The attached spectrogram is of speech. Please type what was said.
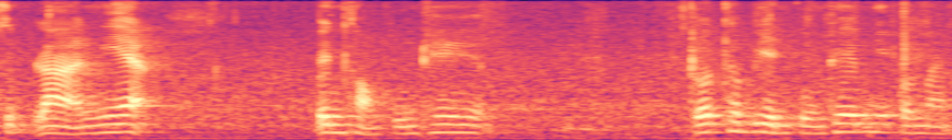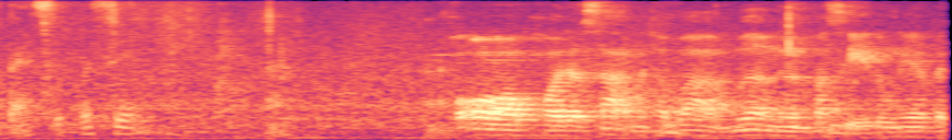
30 ล้านเนี่ย เป็นของกรุงเทพรถทะเบียนกรุงเทพนี่ประมาณ 80%พอพอจะทราบไหมครับว่าเมื่อเงินภาษีตรงนี้ไป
